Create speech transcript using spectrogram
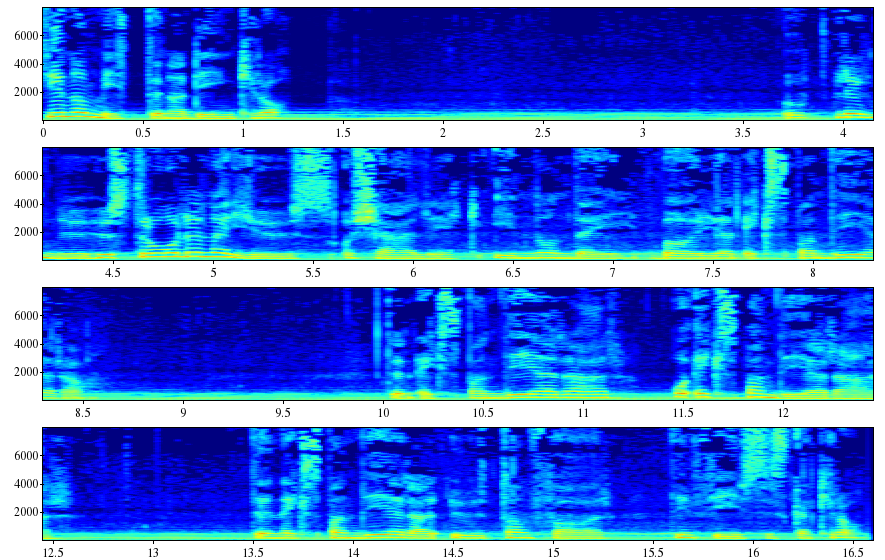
genom mitten av din kropp. Upplev nu hur strålen av ljus och kärlek inom dig börjar expandera. Den expanderar och expanderar. Den expanderar utanför din fysiska kropp.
